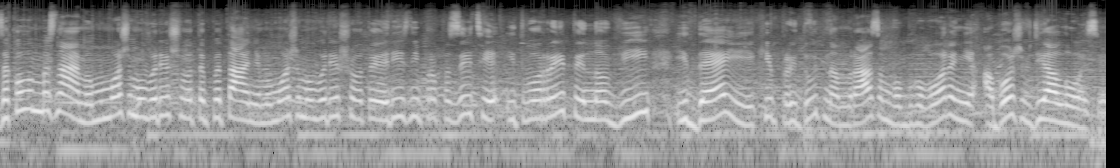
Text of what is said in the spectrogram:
За колом ми знаємо, ми можемо вирішувати питання, ми можемо вирішувати різні пропозиції і творити нові ідеї, які прийдуть нам разом в обговоренні або ж в діалозі.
